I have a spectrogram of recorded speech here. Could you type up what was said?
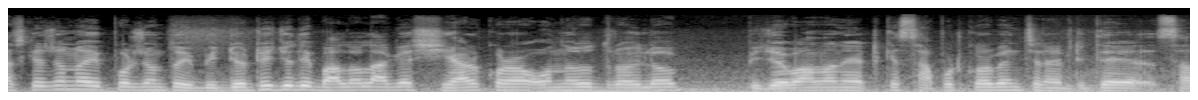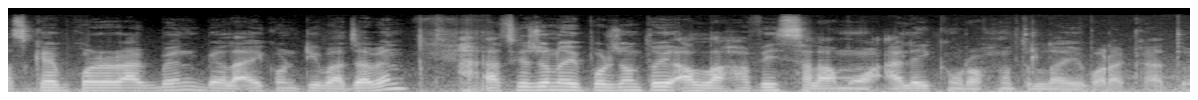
আজকের জন্য এই পর্যন্ত এই ভিডিওটি যদি ভালো লাগে শেয়ার করার অনুরোধ রইল। বিজয় বাংলা নেটকে সাপোর্ট করবেন চ্যানেলটিতে সাবস্ক্রাইব করে রাখবেন বেল আইকনটি বাজাবেন। আজকের জন্য এই পর্যন্তই। আল্লাহ হাফিজ। সালামু আলাইকুম রহমতুল্লাহ বারাকাতু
